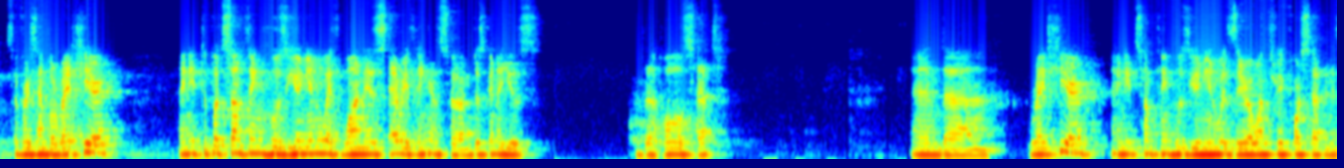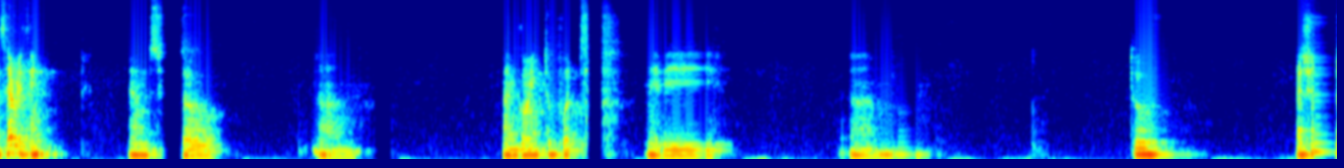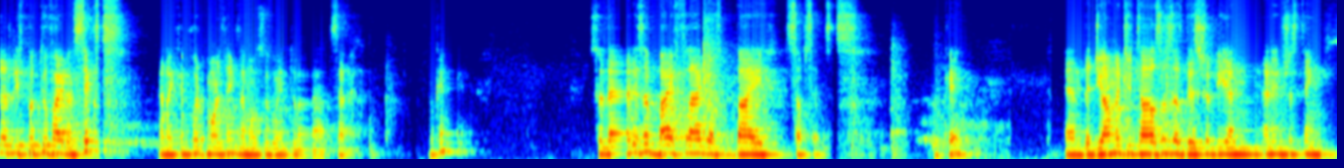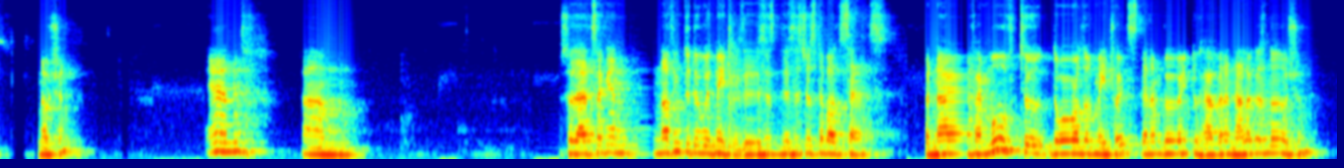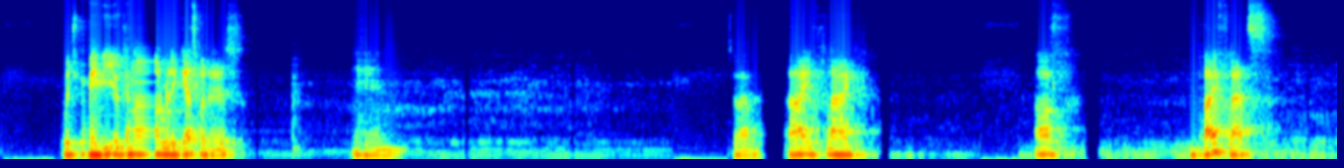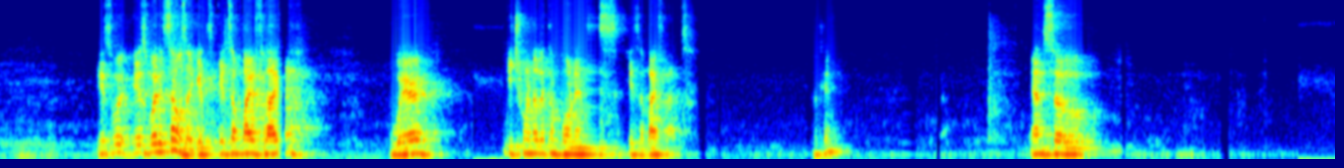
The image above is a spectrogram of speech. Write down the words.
so for example, right here, I need to put something whose union with one is everything. And so I'm just going to use the whole set. And uh, right here, I need something whose union with 0, 1, 3, 4, 7 is everything. And so um, I'm going to put maybe um, two, I should at least put two, five, and six, and I can put more things. I'm also going to add seven. Okay. So that is a bi flag of bi subsets. Okay. And the geometry tells us that this should be an, an interesting notion. And um, so that's again nothing to do with matroids. This is this is just about sets. But now if I move to the world of matroids, then I'm going to have an analogous notion, which maybe you can already guess what it is. And so a biflag of biflats is what, is what it sounds like. It's, it's a biflag where each one of the components is a biflat. Okay? And so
